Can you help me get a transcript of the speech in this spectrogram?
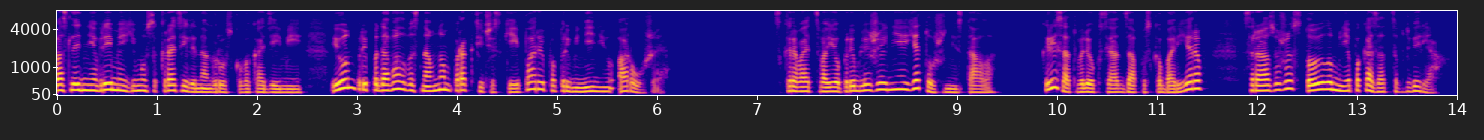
последнее время ему сократили нагрузку в академии, и он преподавал в основном практические пары по применению оружия. Скрывать свое приближение я тоже не стала. Крис отвлекся от запуска барьеров, сразу же стоило мне показаться в дверях.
